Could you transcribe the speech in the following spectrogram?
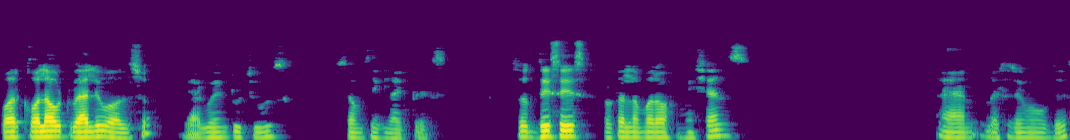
for callout value also we are going to choose something like this. So this is total number of missions and let's remove this.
